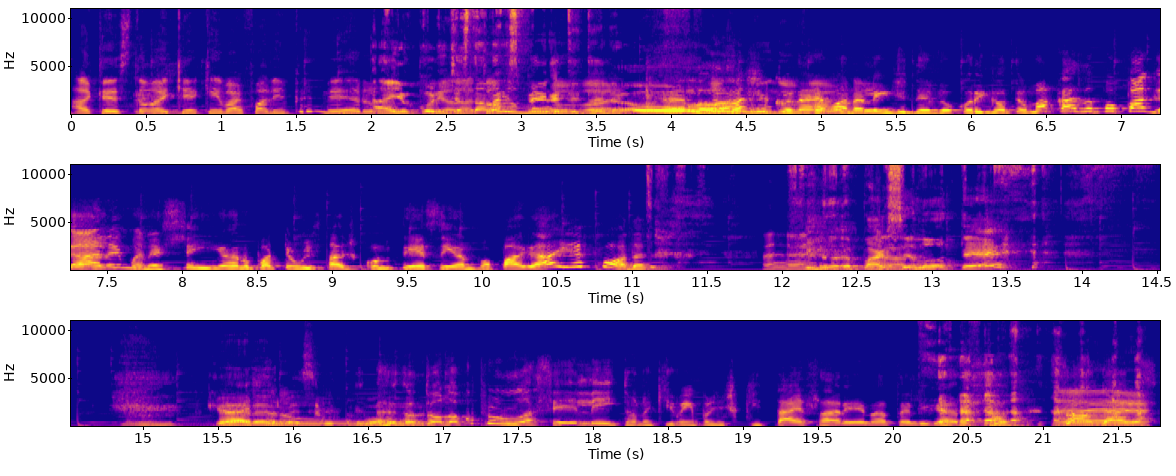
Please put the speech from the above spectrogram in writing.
a questão aqui é quem vai falir primeiro. Aí o Corinthians tá mais perto, entendeu? É lógico, né, vai. mano? Além de dever, o Corinthians tem uma casa pra pagar, né, mano? É 100 anos pra ter um estádio quando tem 100 anos pra pagar, aí é foda. É, é, parcelou até. Cara, eu, eu tô louco pro Lula ser eleito ano que vem pra gente quitar essa arena, tá ligado? saudades,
